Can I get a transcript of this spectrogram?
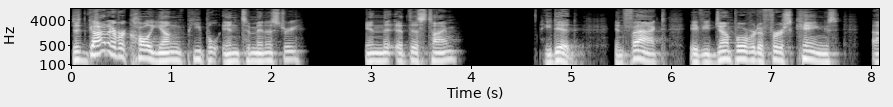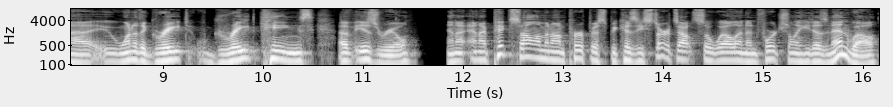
Did God ever call young people into ministry in the, at this time? He did. In fact, if you jump over to 1 Kings, uh, one of the great, great kings of Israel, and I, and I picked Solomon on purpose because he starts out so well, and unfortunately, he doesn't end well,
